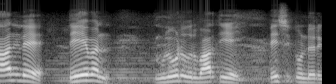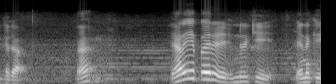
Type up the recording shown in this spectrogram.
நாளிலே தேவன் உங்களோடு ஒரு வார்த்தையை பேசிக்கொண்டிருக்கிறார். நிறைய பேர் இன்றைக்கு எனக்கு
